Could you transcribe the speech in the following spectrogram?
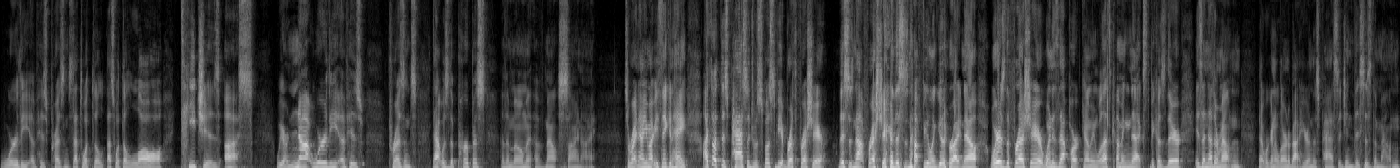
worthy of his presence. That's what the, that's what the law teaches us. We are not worthy of his presence. That was the purpose of the moment of Mount Sinai. So, right now, you might be thinking, hey, I thought this passage was supposed to be a breath of fresh air. This is not fresh air. This is not feeling good right now. Where's the fresh air? When is that part coming? Well, that's coming next because there is another mountain that we're going to learn about here in this passage. And this is the mountain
